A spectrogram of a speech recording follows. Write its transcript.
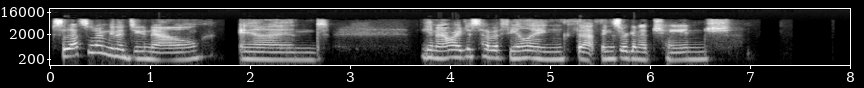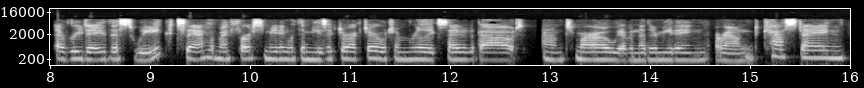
So that's what I'm going to do now. And, you know, I just have a feeling that things are going to change every day this week. Today I have my first meeting with the music director, which I'm really excited about. Um, tomorrow we have another meeting around casting.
